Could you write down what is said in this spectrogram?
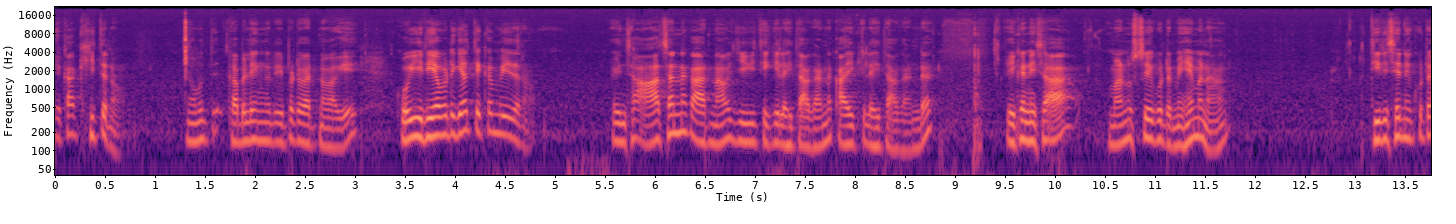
එකක් හිතනවා නමුත් කබලෙන් රිපට වටනවා වගේ කොයි ඉරියව්වට ගියත් එකම වේදනාවක් ඒ නිසා ආසන්න කාරණාව ජීවිතය කියලා හිතා ගන්න, කයි කියලා හිතා ගන්න. ඒක නිසා මිනිස්සෙකුට මෙහෙමනම් තිරිසනෙකුට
